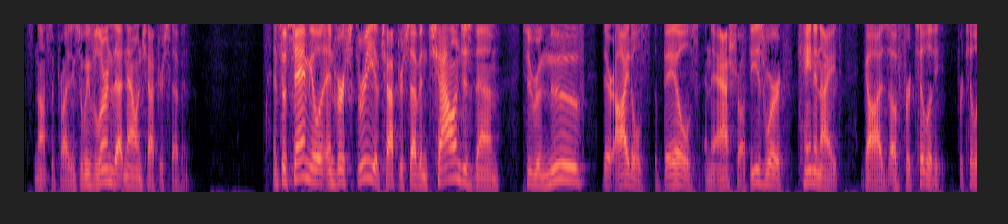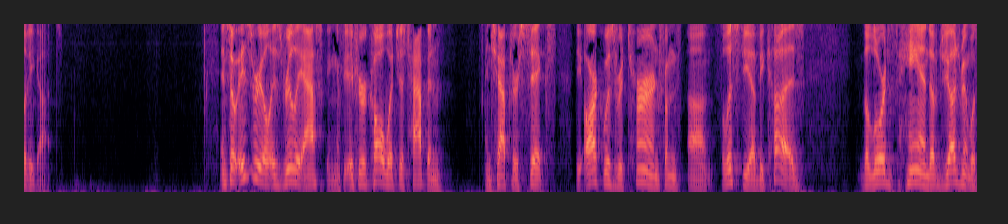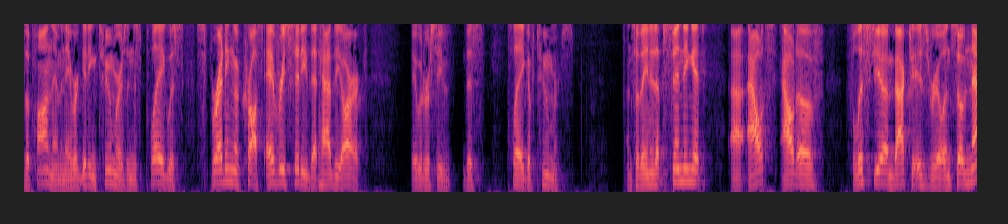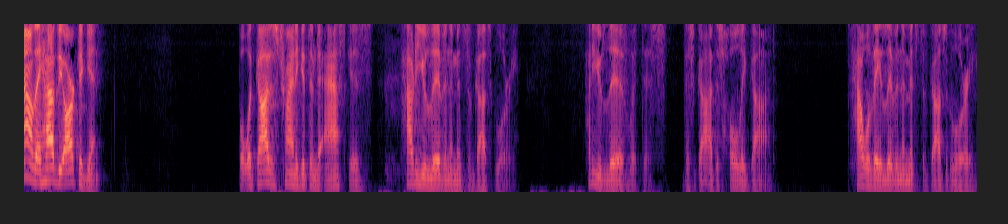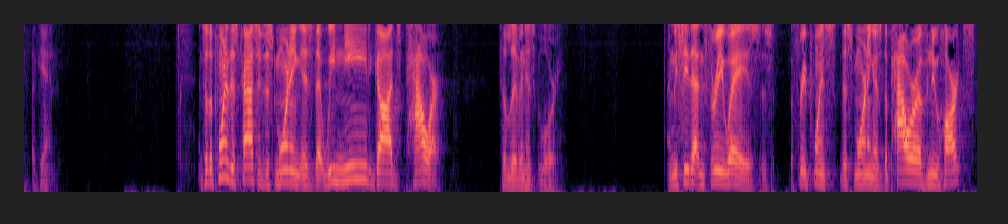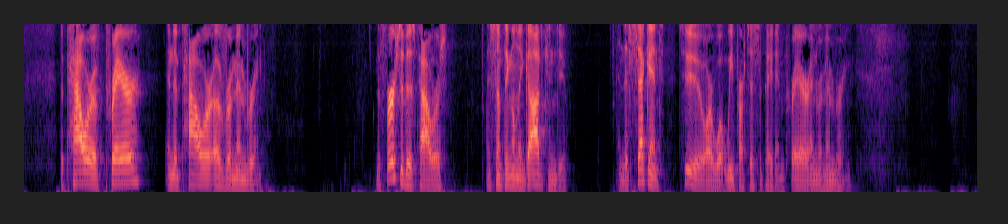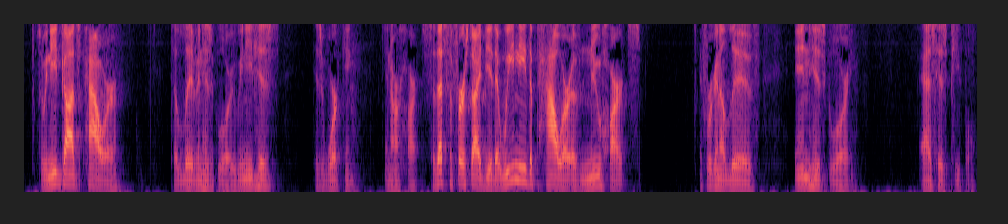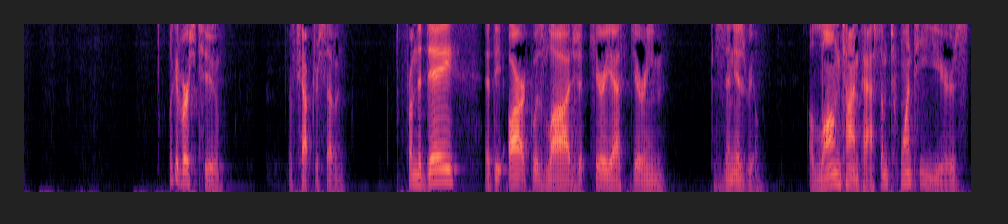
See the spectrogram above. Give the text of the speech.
It's not surprising. So we've learned that now in chapter 7. And so Samuel, in verse 3 of chapter 7, challenges them to remove their idols, the Baals and the Ashtaroth. These were Canaanite gods of fertility, fertility gods. And so Israel is really asking, if, if you recall what just happened in chapter 6, the ark was returned from uh, Philistia because the Lord's hand of judgment was upon them, and they were getting tumors, and this plague was spreading across every city that had the ark. They would receive this plague of tumors. And so they ended up sending it uh, out, out of Philistia and back to Israel. And so now they have the ark again. But what God is trying to get them to ask is, how do you live in the midst of God's glory? How do you live with this, this God, this holy God? How will they live in the midst of God's glory again? And so the point of this passage this morning is that we need God's power to live in his glory. And we see that in three ways. The three points this morning is the power of new hearts, the power of prayer, and the power of remembering. The first of those powers is something only God can do. And the second too are what we participate in prayer and remembering. So we need God's power to live in His glory. We need His, His working in our hearts. So that's the first idea that we need the power of new hearts if we're going to live in His glory as His people. Look at verse 2 of chapter 7. From the day that the ark was lodged at Kiriath Jearim, this is in Israel, a long time passed, some 20 years,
